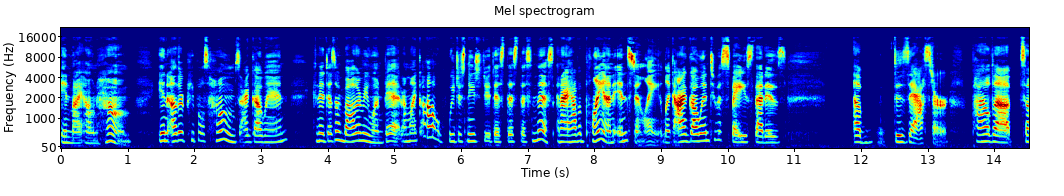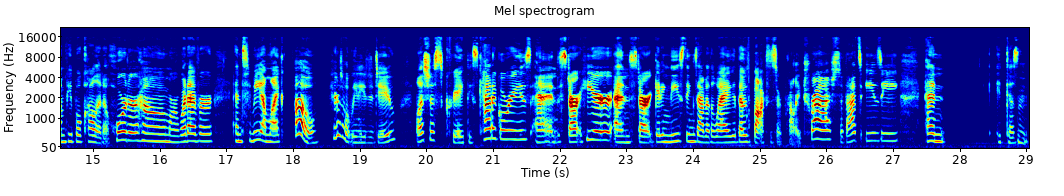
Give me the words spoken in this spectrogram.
in my own home. In other people's homes, I go in and it doesn't bother me one bit. I'm like, oh, we just need to do this, this, this, and this. And I have a plan instantly. Like I go into a space that is a disaster piled up. Some people call it a hoarder home or whatever. And to me, I'm like, oh, here's what we need to do. Let's just create these categories and start here and start getting these things out of the way. Those boxes are probably trash, so that's easy. And it doesn't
